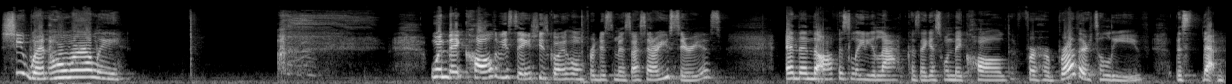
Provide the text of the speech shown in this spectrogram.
She went home early. when they called me saying she's going home for dismiss, I said, are you serious? And then the office lady laughed because I guess when they called for her brother to leave, this that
